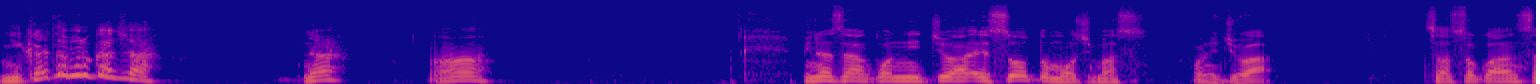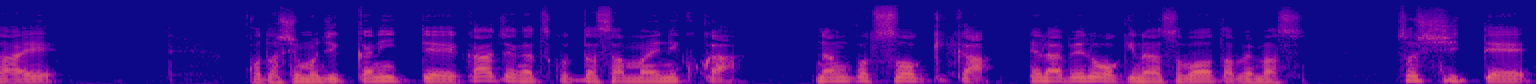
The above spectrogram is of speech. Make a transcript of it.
2回食べるかじゃあ。な。あ皆さんこんにちは。SO と申します。こんにちは。早速アンサー A 今年も実家に行って母ちゃんが作った三枚肉か軟骨早期か選べる沖縄そばを食べます。そして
